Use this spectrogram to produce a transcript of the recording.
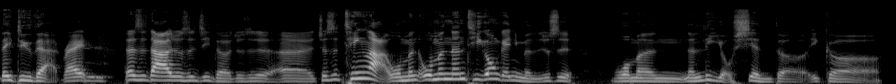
they do that, right？、但是大家就是记得，就是呃，就是听啦。我们我们能提供给你们的就是我们能力有限的一个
